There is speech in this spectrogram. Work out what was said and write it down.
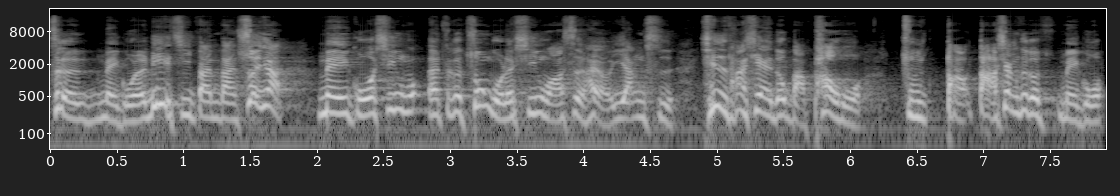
这个美国的劣迹斑斑。所以像美国新呃这个中国的新华社还有央视，其实他现在都把炮火主打打向这个美国，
